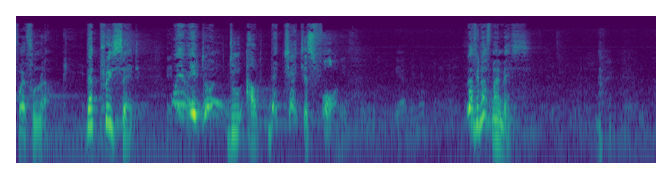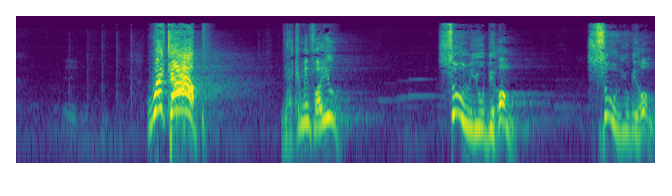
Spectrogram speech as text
for a funeral. The priest said, we, we don't do out. The church is full. We have enough members. Wake up! They are coming for you. Soon you will be home. Soon you'll be home.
